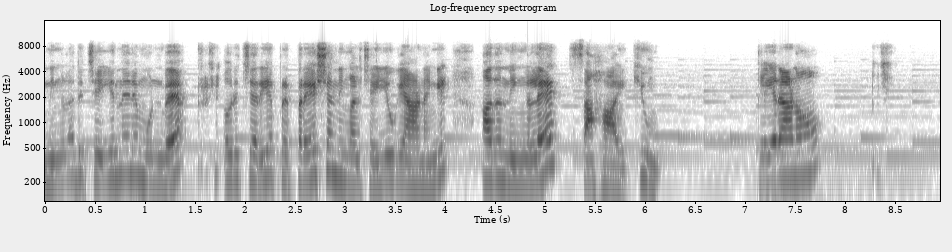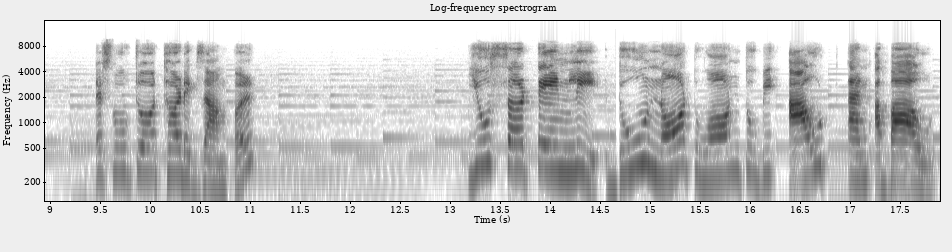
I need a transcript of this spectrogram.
നിങ്ങളത് ചെയ്യുന്നതിന് മുൻപേ ഒരു ചെറിയ പ്രിപ്പറേഷൻ നിങ്ങൾ ചെയ്യുകയാണെങ്കിൽ അത് നിങ്ങളെ സഹായിക്കും. ക്ലിയർ ആണോ? Let's move to our third example you certainly do not want to be out and about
